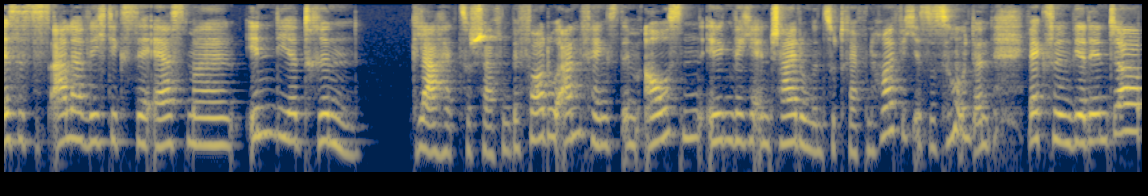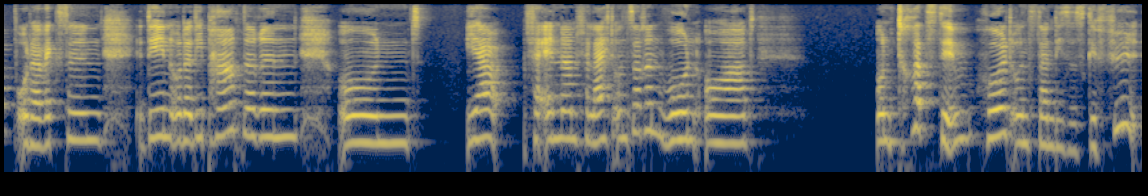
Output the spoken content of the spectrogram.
ist es das Allerwichtigste, erstmal in dir drin Klarheit zu schaffen, bevor du anfängst, im Außen irgendwelche Entscheidungen zu treffen. Häufig ist es so, und dann wechseln wir den Job oder wechseln den oder die Partnerin und ja, verändern vielleicht unseren Wohnort. Und trotzdem holt uns dann dieses Gefühl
